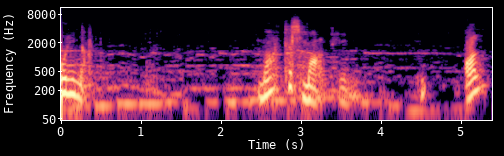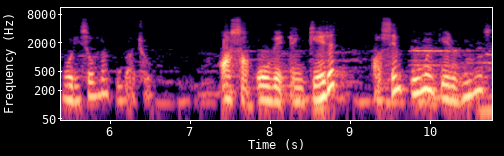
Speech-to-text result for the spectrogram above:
օրինակ։ Մարդս մարդ լինի։ Ալ Բորիսովնա Պուգաչով։ Ասա ով է ընկերդ, ասեմ ում ընկերուհին ես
